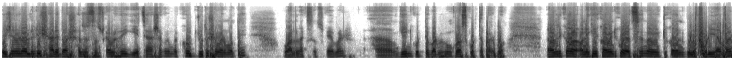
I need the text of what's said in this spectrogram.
ওই চ্যানেলে অলরেডি সাড়ে দশ হাজার সাবস্ক্রাইবার হয়ে গিয়েছে। আশা করি আমরা খুব দ্রুত সময়ের মধ্যে ওয়ান লাখ সাবস্ক্রাইবার গেইন করতে পারব এবং ক্রস করতে পারব। আমাদেরকে অনেকেই কমেন্ট করেছেন, আমি একটু কমেন্টগুলো পড়ি আবার।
